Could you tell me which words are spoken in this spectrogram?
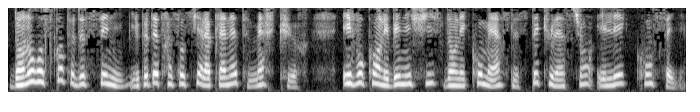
Dans l'horoscope de Séni, il peut être associé à la planète Mercure, évoquant les bénéfices dans les commerces, les spéculations et les conseils.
